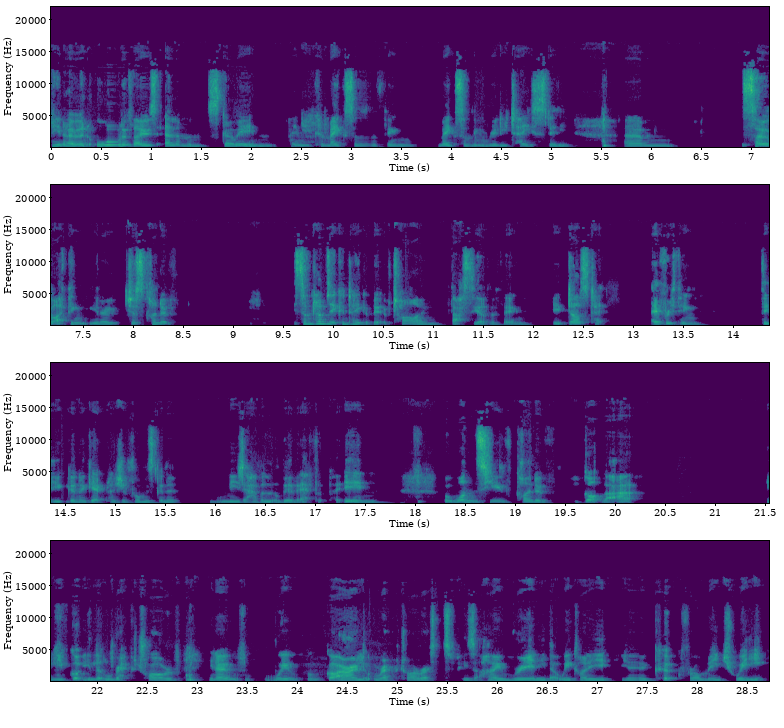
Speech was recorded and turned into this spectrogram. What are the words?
you know, and all of those elements go in, and you can make something make something really tasty. Um, so I think you know, just kind of sometimes it can take a bit of time. That's the other thing. It does take everything that you're going to get pleasure from is going to need to have a little bit of effort put in. But once you've kind of got that, you've got your little repertoire of, you know, we've got our own little repertoire recipes at home, really, that we kind of, you know, cook from each week.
